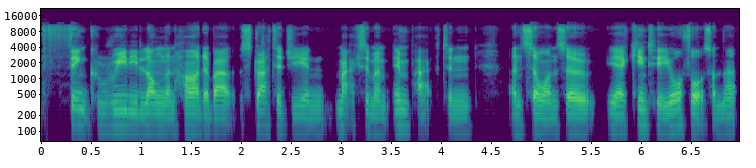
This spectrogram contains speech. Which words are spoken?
think really long and hard about strategy and maximum impact and and so on. So yeah, keen to hear your thoughts on that.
